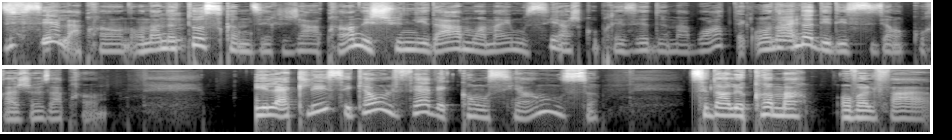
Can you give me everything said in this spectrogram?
difficiles à prendre. On en a mm. tous comme dirigeants à prendre et je suis une leader moi-même aussi, hein, je co-préside de ma boîte. on en a des décisions courageuses à prendre. Et la clé, c'est quand on le fait avec conscience, c'est dans le comment on va le faire.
